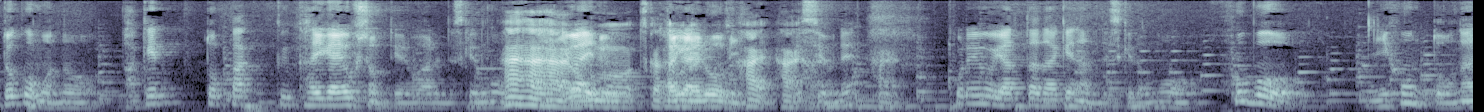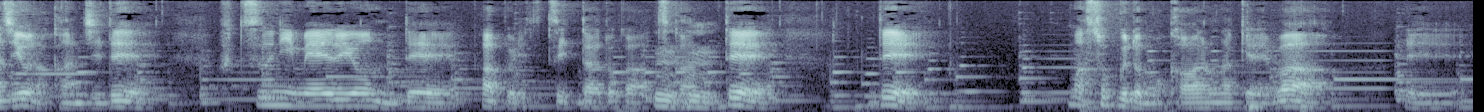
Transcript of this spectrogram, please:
ドコモのパケットパック海外オプションっていうのがあるんですけども、はいはいはい。わゆる僕も使った海外ローミはいはいはい。ングですよね、はいこれをやっただけなんですけどもほぼ日本と同じような感じで普通にメール読んでアプリツイッターとか使って、で、まあ、速度も変わらなければ、えー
